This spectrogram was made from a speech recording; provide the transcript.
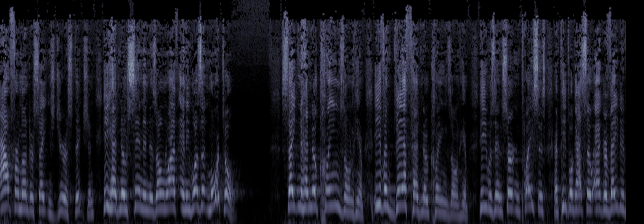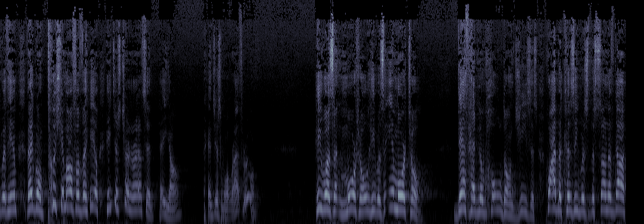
out from under Satan's jurisdiction. He had no sin in his own life and he wasn't mortal. Satan had no claims on him. Even death had no claims on him. He was in certain places and people got so aggravated with him, they were going to push him off of a hill. He just turned around and said, Hey, y'all, and just walked right through them. He wasn't mortal, he was immortal. Death had no hold on Jesus. Why? Because he was the Son of God.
